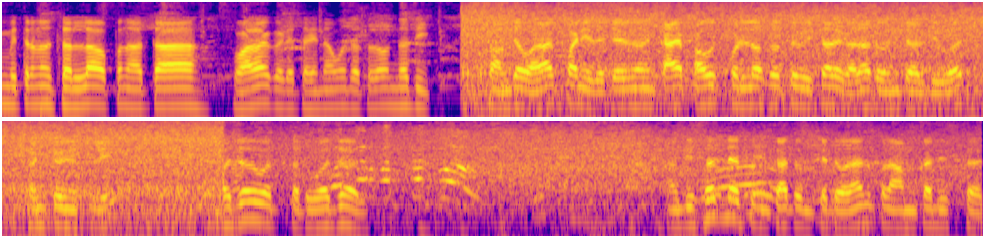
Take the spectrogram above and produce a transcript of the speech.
मित्रांनो चालला आपण आता वाराकडे तैनामध्ये जातो नदी आमच्या वारात पाणी येतं काय पाऊस पडला असतो तो विचार करा दोन चार दिवस कंटिन्युअसली वजल वततात वजल. आणि दिसत नाही तुमका तुमच्या डोळ्यात पण आमका दिसतात.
